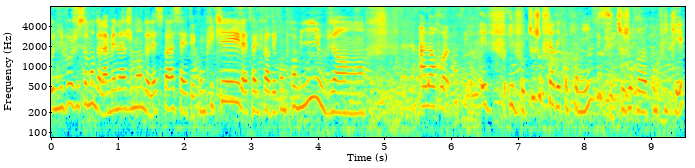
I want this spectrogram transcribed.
au niveau justement de l'aménagement de l'espace ça a été compliqué, il a fallu faire des compromis ou bien Alors, euh, il faut toujours faire des compromis. C'est toujours compliqué.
